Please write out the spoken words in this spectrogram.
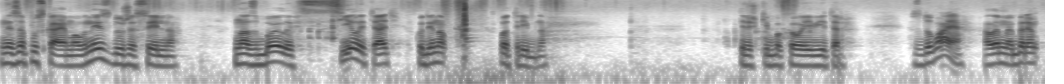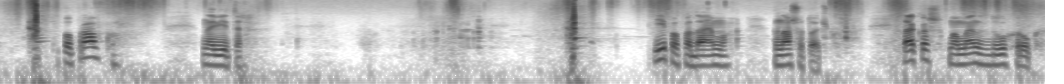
не запускаємо вниз дуже сильно. У нас бойли всі летять куди нам потрібно трішки боковий вітер здуває, але ми беремо поправку на вітер і попадаємо в нашу точку. Також момент з двох рук.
